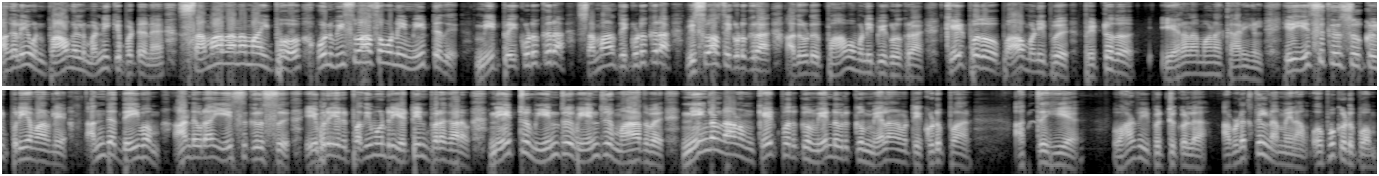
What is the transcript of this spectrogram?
மகளே உன் பாவங்கள் மன்னிக்கப்பட்டன. சமாதானமா இப்போ உன் விசுவாசம் உன்னை மீட்டது. மீட்பை கொடுக்கிறா. சமாதத்தை கொடுக்கிறா. விசுவாசத்தை கொடுக்கிறா. அதோடு பாவ மன்னிப்பை கொடுக்கிறார் கேட்பதோ பாவ மன்னிப்பு பெற்றதோ ஏராளமான காரியங்கள். இது இயேசு கிறிஸ்துக்குள் பிரியமானே அந்த தெய்வம் ஆண்டவராய் இயேசு கிறிஸ்து எபிரேயர் பதிமூன்று எட்டின் பிரகாரம் நேற்றும் இன்றும் என்று மாறாதவர். நீங்கள் நானும் கேட்பதற்கும் வேண்டுவதற்கும் மேலானவற்றை கொடுப்பார். அத்தகைய வாழ்வை பெற்றுக்கொள்ள அவ்விடத்தில் நம்மை நாம் ஒப்புக் கொடுப்போம்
